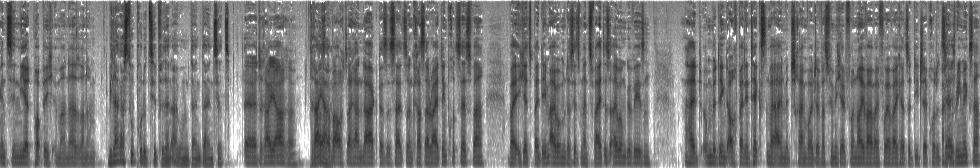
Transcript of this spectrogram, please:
inszeniert, poppig immer, ne, sondern. Wie lange hast du produziert für dein Album, dein, deins jetzt? Äh, drei Jahre. Drei Jahre. Was aber auch daran lag, dass es halt so ein krasser Writing-Prozess war, weil ich jetzt bei dem Album, das ist jetzt mein zweites Album gewesen, halt unbedingt auch bei den Texten bei allen mitschreiben wollte, was für mich halt vor neu war, weil vorher war ich halt so DJ-Produzent, Remixer.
